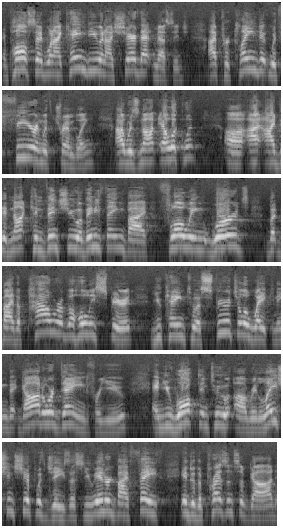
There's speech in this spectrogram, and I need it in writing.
And Paul said, When I came to you and I shared that message, I proclaimed it with fear and with trembling. I was not eloquent. Uh, I, I did not convince you of anything by flowing words, but by the power of the Holy Spirit, you came to a spiritual awakening that God ordained for you, and you walked into a relationship with Jesus. You entered by faith into the presence of God,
